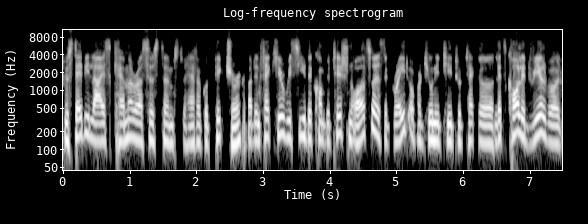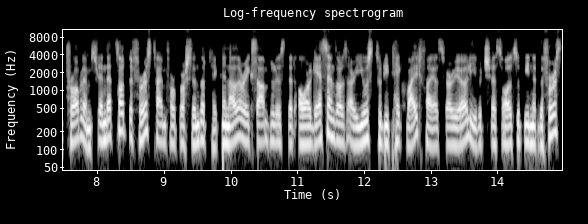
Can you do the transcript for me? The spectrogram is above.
to stabilize camera systems, to have a good picture. But in fact, here we see the competition also as a great opportunity to tackle, let's call it real world problems. And that's not the first time for Bosch Sensortec. Another example is that our gas sensors are used to detect wildfires very early, which has also been the first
